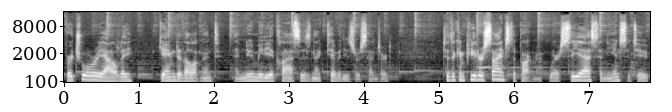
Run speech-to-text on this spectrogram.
virtual reality, game development, and new media classes and activities are centered, to the Computer Science Department, where CS and the Institute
